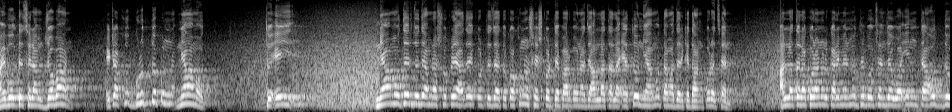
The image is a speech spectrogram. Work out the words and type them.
আমি বলতেছিলাম জবান, এটা খুব গুরুত্বপূর্ণ নিয়ামত। তো এই নিয়ামতের যদি আমরা শুক্রিয়া আদায় করতে যাই, তো কখনো শেষ করতে পারব না যে আল্লাহ তালা এত নিয়ামত আমাদেরকে দান করেছেন। আল্লাহ তালা কোরআনুল কারিমের মধ্যে বলছেন যে, ওয়া ইন তাউদ্দু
